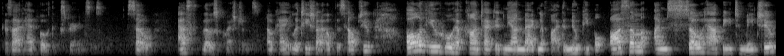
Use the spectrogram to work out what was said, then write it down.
Because I've had both experiences. So ask those questions. Okay, Laetitia, I hope this helps you. All of you who have contacted me on Magnify, the new people, awesome. I'm so happy to meet you.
